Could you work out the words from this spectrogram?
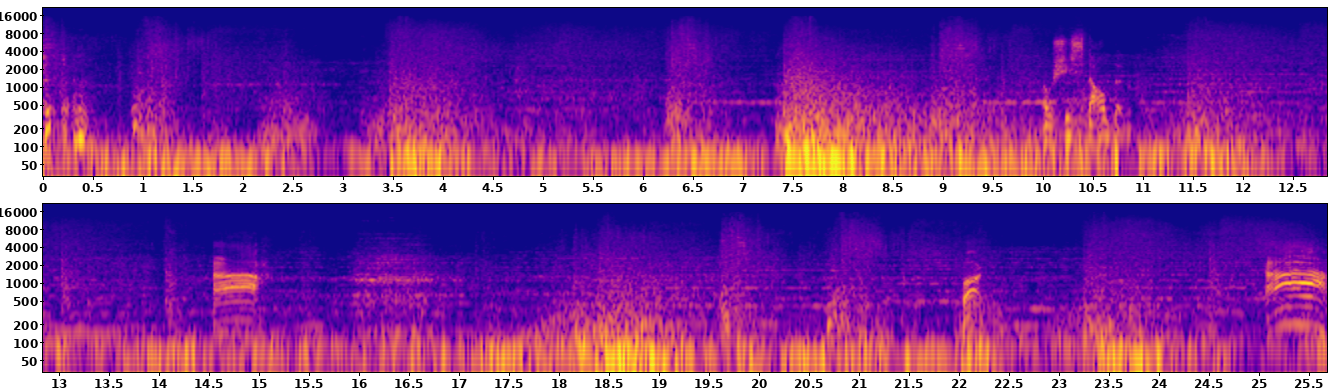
oh, she's stomping. Ah. Fuck. Ah!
